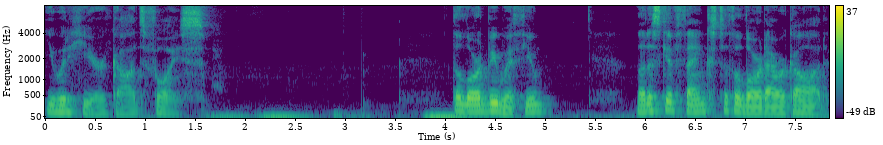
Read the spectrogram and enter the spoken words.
you would hear God's voice. The Lord be with you. Let us give thanks to the Lord our God.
